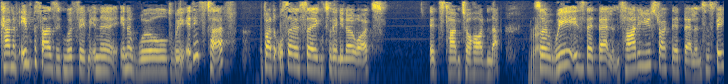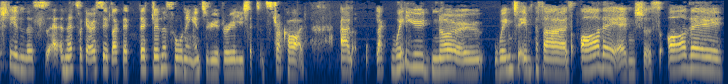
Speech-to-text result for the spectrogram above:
kind of empathizing with them in a in a world where it is tough, but also saying to them, you know what, it's time to harden up. Right. So where is that balance? How do you strike that balance, especially in this? And that's what Gary said. Like that, that Glynis Horning interview, it really it struck hard. Um, like where do you know when to empathize? Are they anxious? Are they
